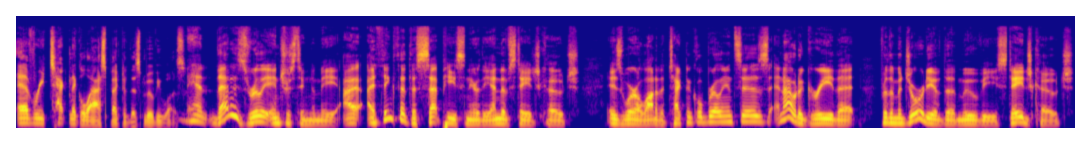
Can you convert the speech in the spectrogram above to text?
every technical aspect of this movie was. Man, that is really interesting to me. I, I think that the set piece near the end of Stagecoach is where a lot of the technical brilliance is. And I would agree that for the majority of the movie, Stagecoach,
